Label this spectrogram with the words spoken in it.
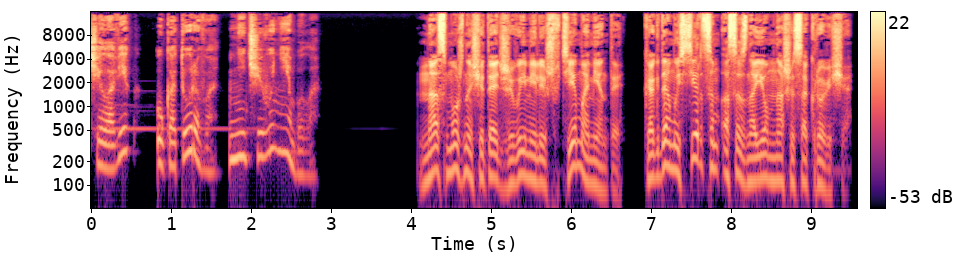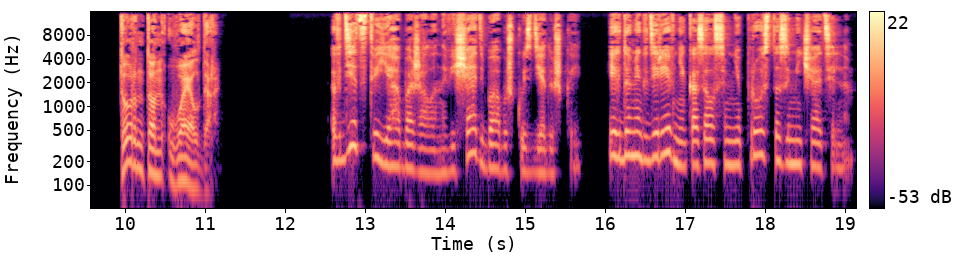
Человек, у которого ничего не было. Нас можно считать живыми лишь в те моменты, когда мы сердцем осознаем наши сокровища. Торнтон Уайлдер. В детстве я обожала навещать бабушку с дедушкой. Их домик в деревне казался мне просто замечательным.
